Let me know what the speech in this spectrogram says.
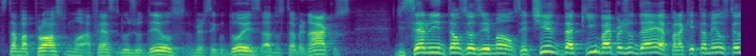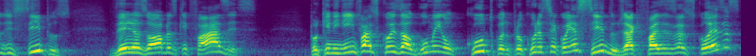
estava próximo à festa dos judeus, versículo 2, a dos tabernáculos. Disseram então seus irmãos: Retire daqui e vai para a Judéia, para que também os teus discípulos vejam as obras que fazes. Porque ninguém faz coisa alguma em oculto quando procura ser conhecido, já que faz essas coisas,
